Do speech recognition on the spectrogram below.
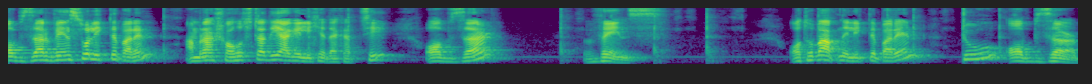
অবজারভেন্সও লিখতে পারেন। আমরা সহজটা দিয়ে আগে লিখে দেখাচ্ছি। অবজারভেন্স অথবা আপনি লিখতে পারেন টু অবজার্ভ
